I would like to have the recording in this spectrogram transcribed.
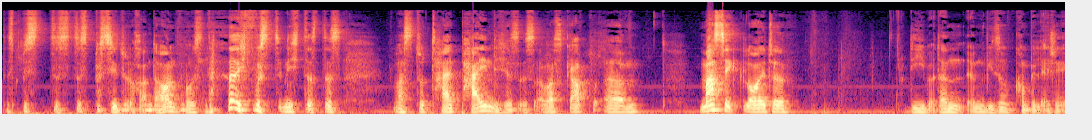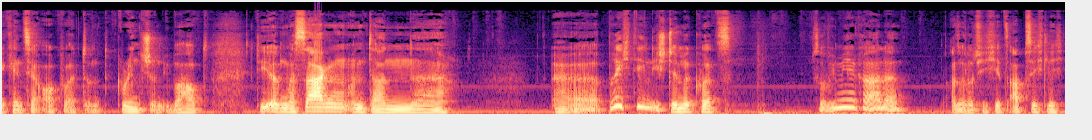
Das, bist, das, das passierte doch andauernd. Ich wusste nicht, dass das was total peinliches ist, aber es gab ähm, massig Leute, die dann irgendwie so Compilation, ihr kennt es ja, Awkward und Grinch und überhaupt, die irgendwas sagen und dann äh, äh, bricht ihnen die Stimme kurz. So wie mir gerade. Also natürlich jetzt absichtlich.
